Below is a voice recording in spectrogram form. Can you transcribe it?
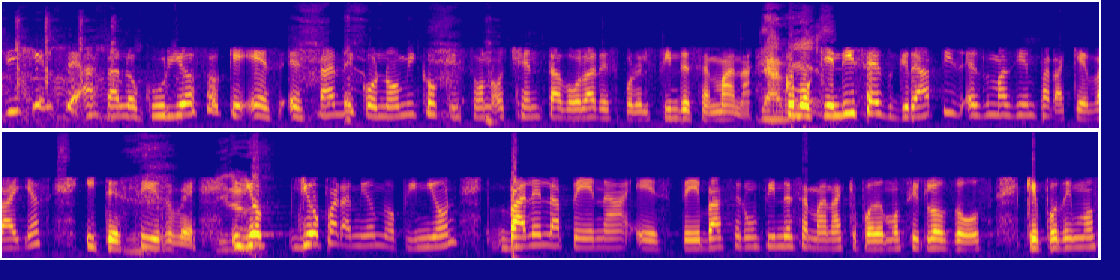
Fíjense hasta lo curioso que es. Es tan económico que son 80 dólares por el fin de semana. ¿Ya Como quien dice, es gratis, es más bien para que vayas y te sirve. Y yo, yo para mí, en mi opinión, vale la pena. Este, va a ser un fin de semana que podemos ir los dos, que podemos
